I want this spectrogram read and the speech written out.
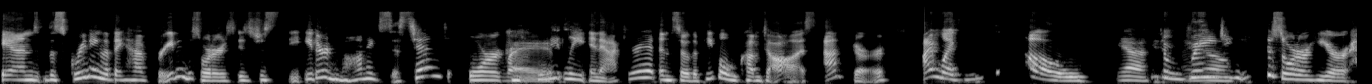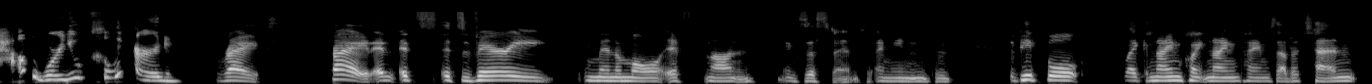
And the screening that they have for eating disorders is just either non existent or completely right. inaccurate. And so the people who come to us after, I'm like, oh, yeah, there's a raging disorder here. How were you cleared? Right. Right. And it's it's very minimal, if non existent. I mean, the, the people like 9.9 times out of 10,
